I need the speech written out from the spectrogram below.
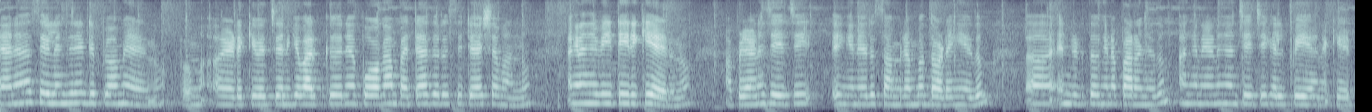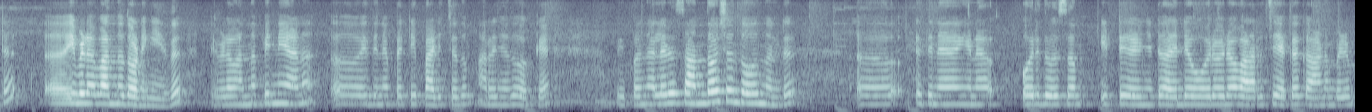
ഞാൻ സിവിൽ എഞ്ചിനീയറിംഗ് ഡിപ്ലോമ ആയിരുന്നു. അപ്പം ഇടയ്ക്ക് വെച്ച് എനിക്ക് വർക്കിന് പോകാൻ പറ്റാത്തൊരു സിറ്റുവേഷൻ വന്നു. അങ്ങനെ ഞാൻ വീട്ടിൽ ഇരിക്കുകയായിരുന്നു. അപ്പോഴാണ് ചേച്ചി ഇങ്ങനെ ഒരു സംരംഭം തുടങ്ങിയതും എന്റെ അടുത്ത് ഇങ്ങനെ പറഞ്ഞതും അങ്ങനെയാണ് ഞാൻ ചേച്ചി ഹെൽപ്പ് ചെയ്യാനൊക്കെ ആയിട്ട് ഇവിടെ വന്ന് തുടങ്ങിയത്. ഇവിടെ വന്ന പിന്നെയാണ് ഇതിനെപ്പറ്റി പഠിച്ചതും അറിഞ്ഞതും ഒക്കെ. ഇപ്പം നല്ലൊരു സന്തോഷം തോന്നുന്നുണ്ട്. ഇതിനെ ഇങ്ങനെ ഒരു ദിവസം ഇട്ട് കഴിഞ്ഞിട്ട് അതിന്റെ ഓരോരോ വളർച്ചയൊക്കെ കാണുമ്പോഴും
